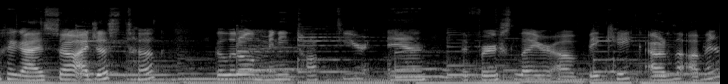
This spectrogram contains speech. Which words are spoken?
Okay guys, so I just took the little mini top tier and the first layer of big cake out of the oven.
